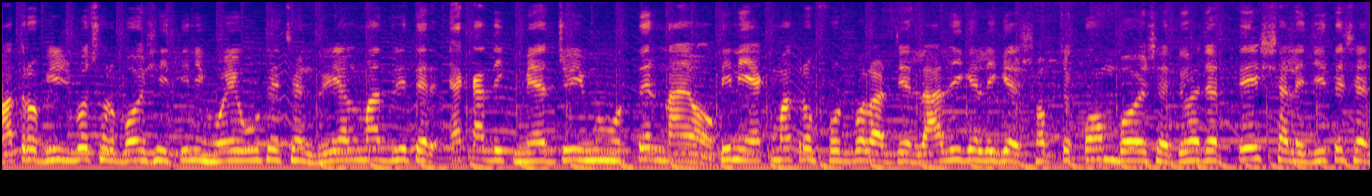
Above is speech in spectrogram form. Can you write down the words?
মাত্র বিশ বছর বয়সী তিনি হয়ে উঠেছেন রিয়াল মাদ্রিদের একাধিক ম্যাচ জয়ী মুহূর্তের নায়ক। তিনি একমাত্র ফুটবলার যে লালিগা লিগের সবচেয়ে কম বয়সে দুই সালে জিতেছেন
